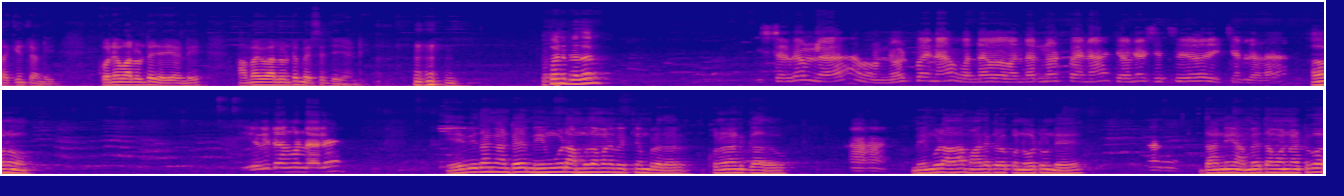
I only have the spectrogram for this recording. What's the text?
తగ్గించండి కొనే వాళ్ళు ఉంటే చేయండి అమ్మాయి వాళ్ళు ఉంటే మెసేజ్ చేయండి చెప్పండి బ్రదర్ ఇన్స్టాగ్రామ్ లా నోట్ పైన వంద వంద నోట్ పైన సెవెన్ ఎయిట్ సిక్స్ ఇచ్చారు కదా. అవును. ఏ విధంగా ఉండాలి? ఏ విధంగా అంటే మేము కూడా అమ్ముదామని పెట్టినాం బ్రదర్ కొనడానికి కాదు. మేము కూడా మా దగ్గర ఒక నోట్ ఉండే. దాన్ని అమ్మేద్దాం అన్నట్టుగా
